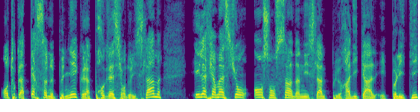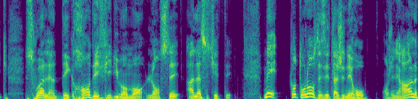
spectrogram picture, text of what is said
En tout cas, personne ne peut nier que la progression de l'islam et l'affirmation en son sein d'un islam plus radical et politique soit l'un des grands défis du moment lancés à la société. Mais quand on lance des états généraux, en général,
